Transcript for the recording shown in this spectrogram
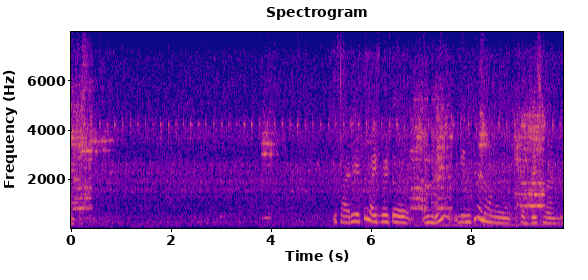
ఇంకా ఈ శారీ అయితే లైట్ వెయిట్ ఉంది. దీనికి నేను సెట్ చేసిన అండి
